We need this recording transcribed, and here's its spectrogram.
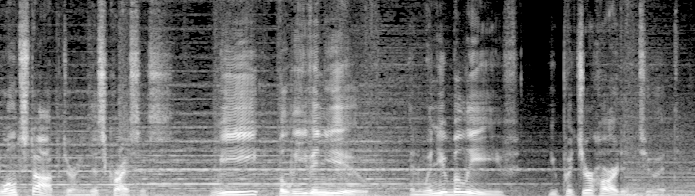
won't stop during this crisis. We believe in you, and when you believe, you put your heart into it.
